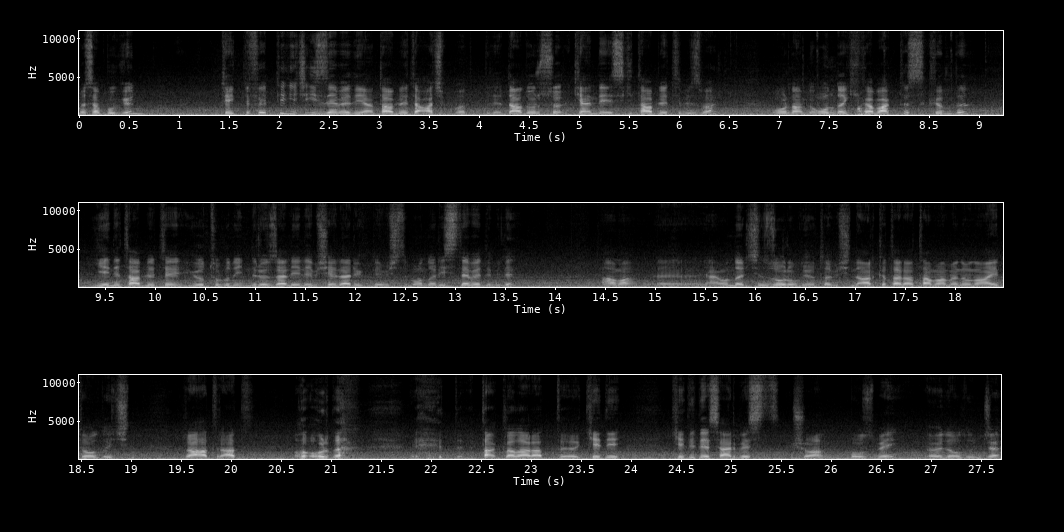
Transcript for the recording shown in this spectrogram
Mesela bugün teklif ettik hiç izlemedi yani tableti açmadı bile. Daha doğrusu kendi eski tabletimiz var. Oradan bir 10 dakika baktı sıkıldı. Yeni tablete YouTube'un indir özelliğiyle bir şeyler yüklemiştim. Onları istemedi bile. Ama e, yani onlar için zor oluyor tabii. Şimdi arka taraf tamamen ona ait olduğu için rahat rahat orada taklalar attı. Kedi kedi de serbest şu an Boz Bey. Öyle olunca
